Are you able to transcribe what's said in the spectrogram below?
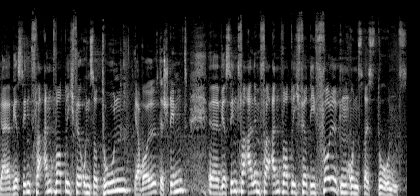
Wir sind verantwortlich für unser Tun, jawohl, das stimmt. Äh, wir sind vor allem verantwortlich für die Folgen unseres Tuns.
